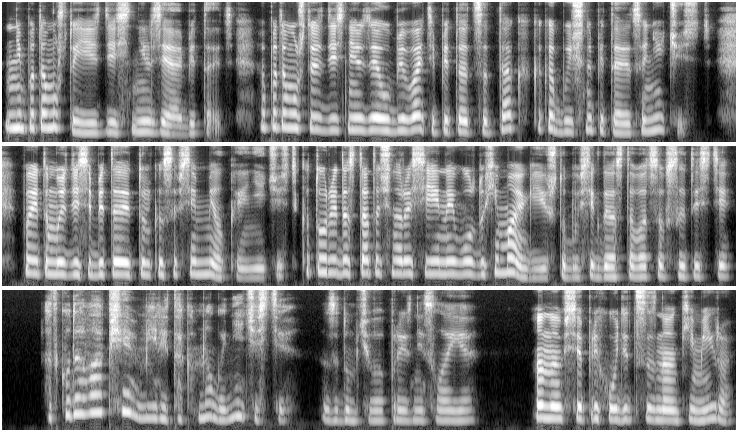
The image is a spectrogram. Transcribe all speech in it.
Не потому, что ей здесь нельзя обитать, а потому, что здесь нельзя убивать и питаться так, как обычно питается нечисть. Поэтому здесь обитает только совсем мелкая нечисть, которой достаточно рассеянной в воздухе магии, чтобы всегда оставаться в сытости. «Откуда вообще в мире так много нечисти?» Задумчиво произнесла я. Она вся приходит с изнанки мира.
